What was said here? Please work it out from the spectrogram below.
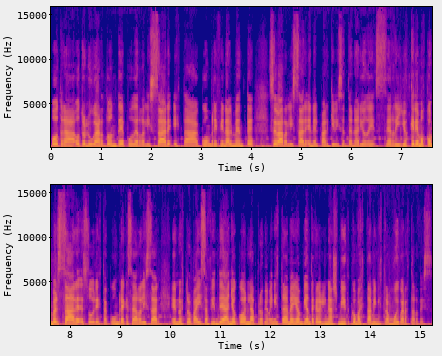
otra, otro lugar donde poder realizar esta cumbre y finalmente se va a realizar en el Parque Bicentenario de Cerrillos. Queremos conversar sobre esta cumbre que se va a realizar en nuestro país a fin de año con la propia ministra de Medio Ambiente, Carolina Schmidt. ¿Cómo está, ministra? Muy buenas tardes.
